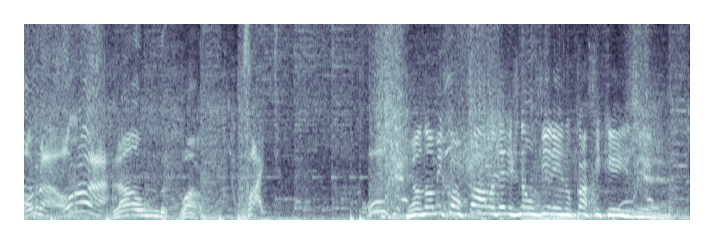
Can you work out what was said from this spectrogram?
Ora, ora! Round 1, fight! Eu não me conformo deles não virem no Coffee Case!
